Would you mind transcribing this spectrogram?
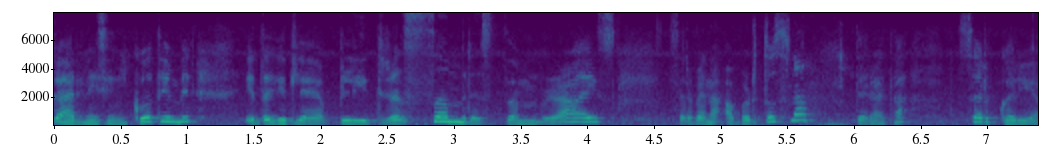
गार्निशिंग कोथिंबीर. इथं घेतली आहे आपली रस्सम रस्सम राईस सर्वांना आवडतोच ना? तर आता सर्व करूया.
